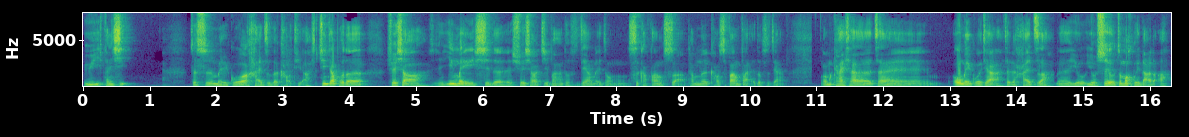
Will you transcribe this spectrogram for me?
予以分析。这是美国孩子的考题啊，新加坡的。学校啊，英美系的学校基本上都是这样的一种思考方式啊，他们的考试方法也都是这样。我们看一下，在欧美国家，这个孩子啊，呃，有有是有这么回答的啊。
